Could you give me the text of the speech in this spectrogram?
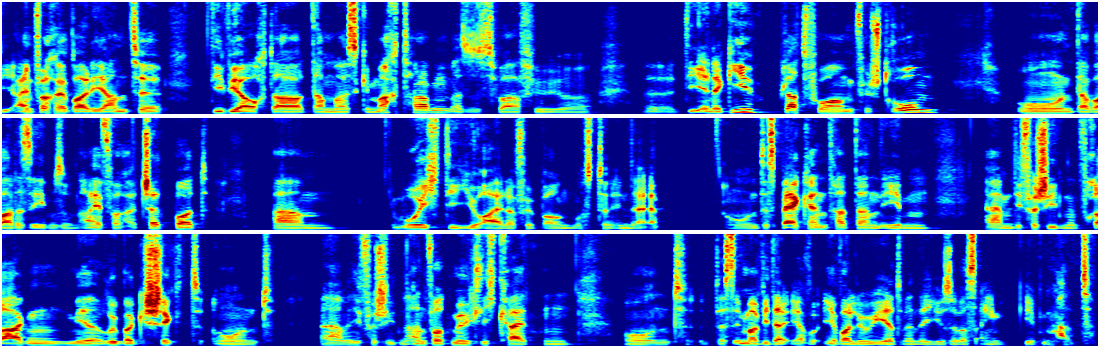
die einfache Variante, die wir auch da damals gemacht haben. Also es war für äh, die Energieplattform für Strom und da war das eben so ein einfacher Chatbot, ähm, wo ich die UI dafür bauen musste in der App. Und das Backend hat dann eben ähm, die verschiedenen Fragen mir rübergeschickt und äh, die verschiedenen Antwortmöglichkeiten und das immer wieder ev evaluiert, wenn der User was eingegeben hat.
